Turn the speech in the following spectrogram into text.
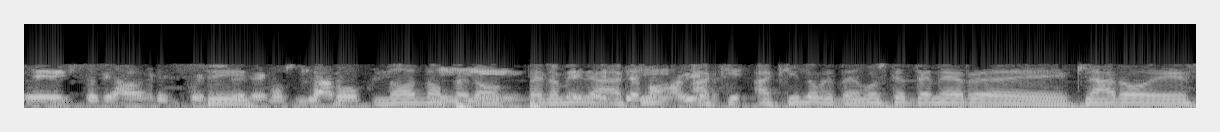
eh, historiadores, pues sí. tenemos claro. No, no, pero, pero mira, aquí, Javier. aquí, aquí lo que tenemos que tener eh, claro es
